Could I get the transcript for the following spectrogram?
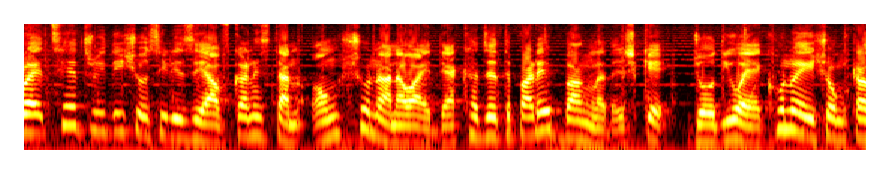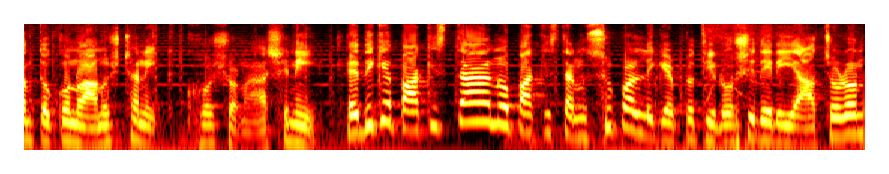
রয়েছে ত্রিদেশীয় সিরিজে আফগানিস্তান অংশ না নেওয়ায় দেখা যেতে পারে বাংলাদেশকে, যদিও এখনও এই সংক্রান্ত কোনো আনুষ্ঠানিক ঘোষণা আসেনি। এদিকে পাকিস্তান ও পাকিস্তান সুপার লিগের প্রতি রশিদের এই আচরণ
